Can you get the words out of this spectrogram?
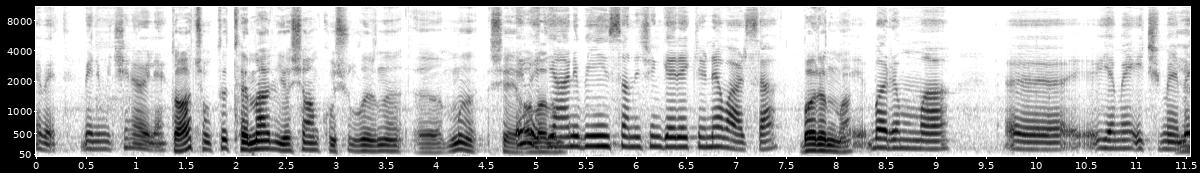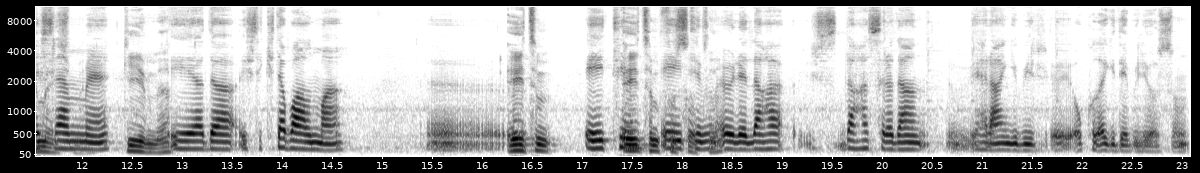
Evet, benim için öyle. Daha çok da temel yaşam koşullarını e, mı şey Evet, alalım? yani bir insan için gerekli ne varsa Barınma, e, barınma, e, yeme içme, Yeme, beslenme, içme, giyinme. ya da işte kitap alma, eğitim, eğitim, Eğitim fırsatı. öyle daha daha sıradan herhangi bir e, okula gidebiliyorsun.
